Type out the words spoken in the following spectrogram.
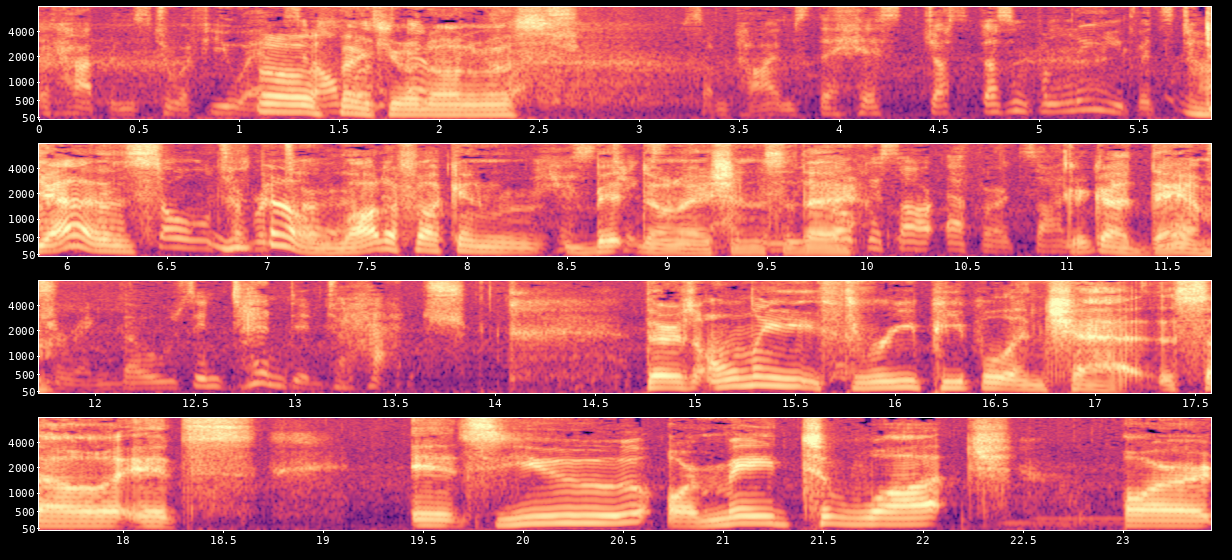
It happens to a few eggs. Oh, thank you, Anonymous. Sometimes the hist just doesn't believe it's time Yeah, for a soul to there's been a lot of fucking bit donations today. focus our efforts on Good goddamn. those intended to hatch. There's only three people in chat, so it's it's you or made to watch or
